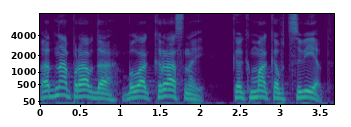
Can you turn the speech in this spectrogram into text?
Одна, правда, была красной, как маков цвет.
